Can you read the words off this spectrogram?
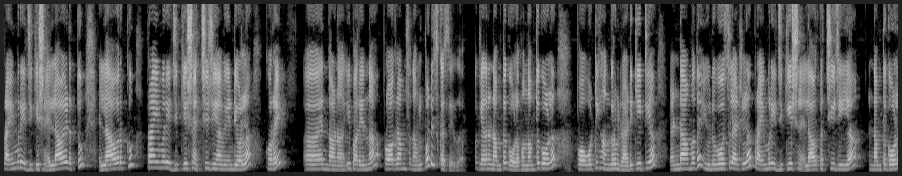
പ്രൈമറി എഡ്യൂക്കേഷൻ എല്ലായിടത്തും എല്ലാവർക്കും പ്രൈമറി എഡ്യൂക്കേഷൻ അച്ചീവ് ചെയ്യാൻ വേണ്ടിയുള്ള കുറേ എന്താണ് ഈ പറയുന്ന പ്രോഗ്രാംസ് നമ്മളിപ്പോൾ ഡിസ്കസ് ചെയ്തത്. ഓക്കെ അത് രണ്ടാമത്തെ ഗോൾ അപ്പോൾ ഒന്നാമത്തെ ഗോൾ പോവർട്ടി ഹങ്കറും ഇറാഡിക്കേറ്റ് ചെയ്യുക. രണ്ടാമത് യൂണിവേഴ്സൽ ആയിട്ടുള്ള പ്രൈമറി എഡ്യൂക്കേഷൻ എല്ലാവർക്കും അച്ചീവ് ചെയ്യുക. രണ്ടാമത്തെ ഗോൾ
